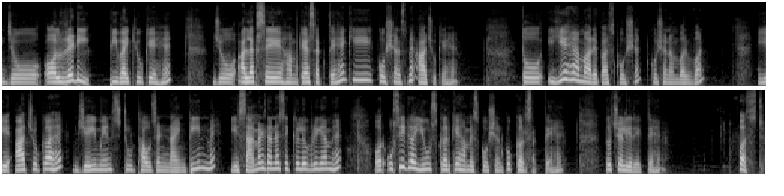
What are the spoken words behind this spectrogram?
जो ऑलरेडी पी वाई क्यू के हैं, जो अलग से हम कह सकते हैं कि क्वेश्चंस में आ चुके हैं। तो ये है हमारे पास क्वेश्चन क्वेश्चन नंबर वन ये आ चुका है जेई मीन्स 2019 में। ये सैमल्टेनियस इक्विलिब्रियम है और उसी का यूज़ करके हम इस क्वेश्चन को कर सकते हैं। तो चलिए देखते हैं। फ़र्स्ट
